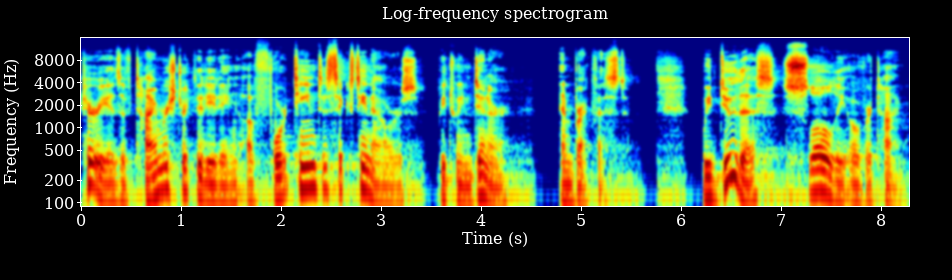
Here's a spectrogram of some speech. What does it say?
periods of time restricted eating of 14 to 16 hours between dinner and breakfast. We do this slowly over time.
